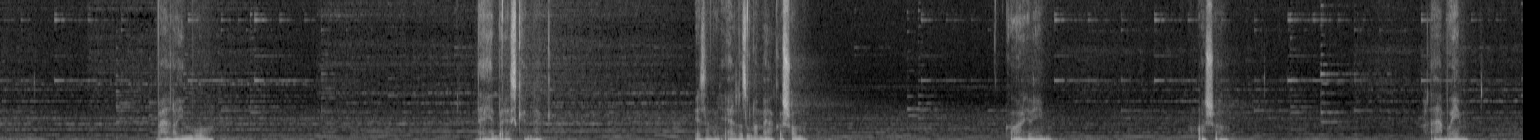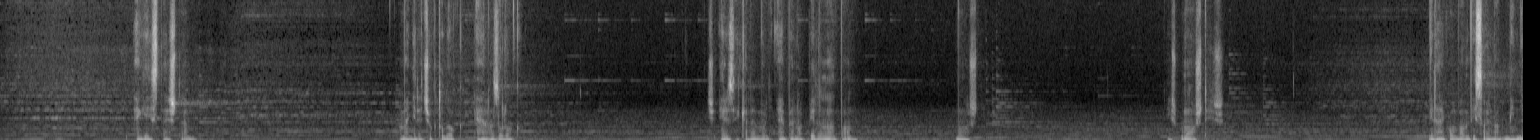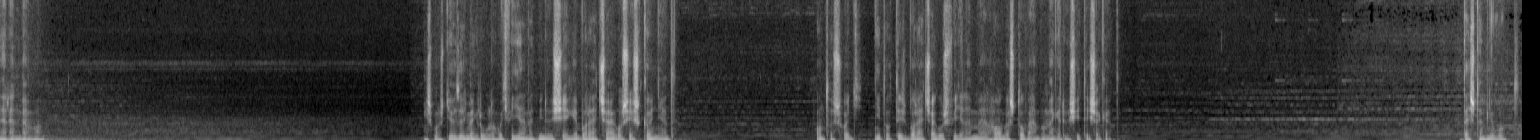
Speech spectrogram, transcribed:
vállaimból, lejjebb ereszkednek. Érzem, hogy ellazul a melkasom, egész testem. Amennyire csak tudok, elhazulok, és érzékelem, hogy ebben a pillanatban, most, és most is, világomban viszonylag minden rendben győződj meg róla, hogy figyelmed minősége barátságos és könnyed. Fontos, hogy nyitott és barátságos figyelemmel hallgass tovább a megerősítéseket. Testem nyugodt.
